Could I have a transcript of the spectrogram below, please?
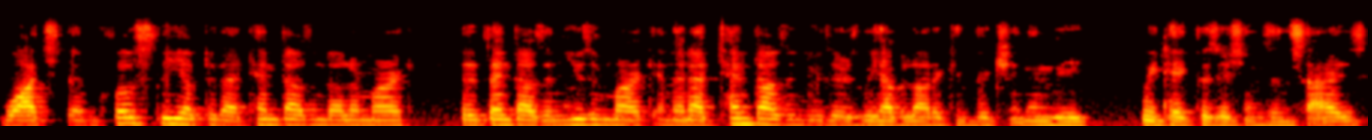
watch them closely up to that $10,000 mark, the 10,000 user mark. And then at 10,000 users, we have a lot of conviction and we, we take positions in size.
